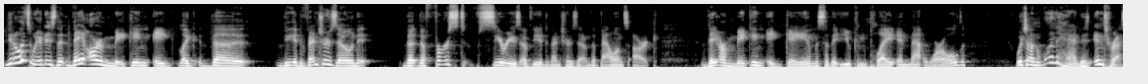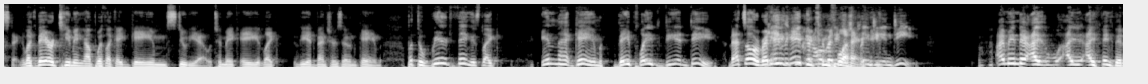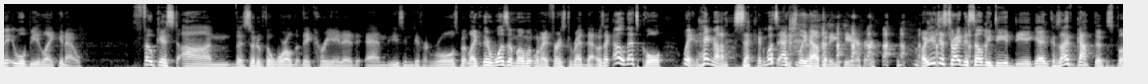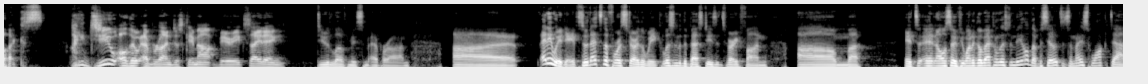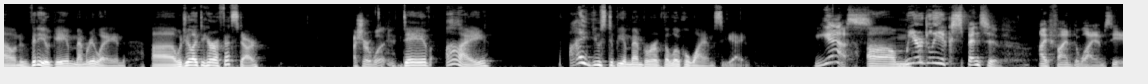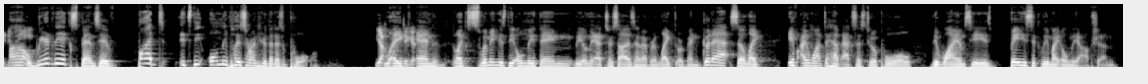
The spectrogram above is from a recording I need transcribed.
You know what's weird is that they are making a like the the Adventure Zone the the first series of the Adventure Zone, the Balance arc. they are making a game so that you can play in that world, which on one hand is interesting. Like they are teaming up with like a game studio to make a like the Adventure Zone game. But the weird thing is like in that game they played D and D. That's already Yeah, a like game you can can already play. just play D and D. I mean, there, I, I I think that it will be like you know focused on the sort of the world that they created and using different rules. But like there was a moment when I first read that I was like, oh, that's cool. Wait, hang on a second. What's actually happening here? Are you just trying to sell me D and D again? Because I've got those books. I do, although Eberron just came out. Very exciting. Do love me some Eberron. Uh, anyway, Dave. So that's the fourth star of the week. Listen to the besties. It's very fun. Um, it's and also if you want to go back and listen to the old episodes, it's a nice walk down video game memory lane. Uh, would you like to hear our fifth star? I sure would. Dave, I I used to be a member of the local YMCA. Yes. Um, Weirdly expensive. I find the YMCA to be. Uh, weirdly expensive, but it's the only place around here that has a pool. Yeah, Like and like swimming is the only thing, the only exercise I've ever liked or been good at. So like if I want to have access to a pool, the YMCA is basically my only option.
